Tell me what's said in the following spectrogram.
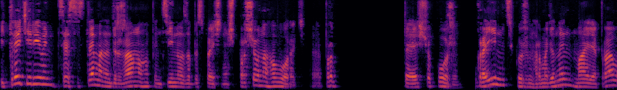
І третій рівень це система недержавного пенсійного забезпечення. Про що вона говорить? Е, Про те, що кожен українець, кожен громадянин має право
